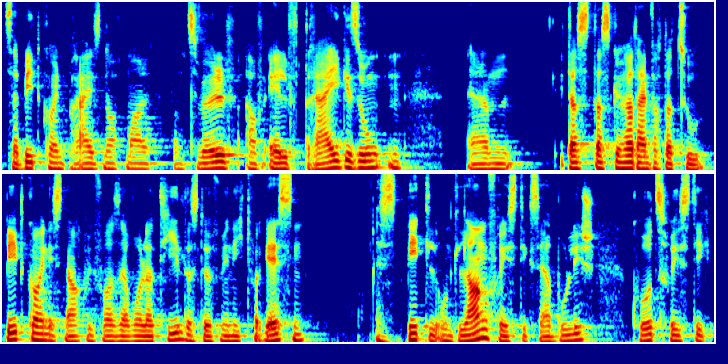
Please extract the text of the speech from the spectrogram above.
ist der Bitcoin-Preis nochmal von 12 auf 11,3 gesunken. Ähm, das, das gehört einfach dazu. Bitcoin ist nach wie vor sehr volatil, das dürfen wir nicht vergessen. Es ist mittel- und langfristig sehr bullisch. Kurzfristig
